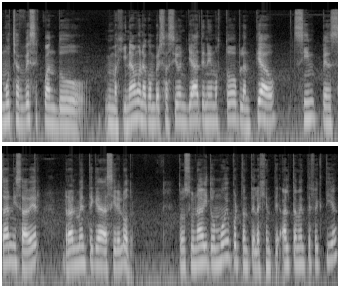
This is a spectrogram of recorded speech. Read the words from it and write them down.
muchas veces cuando imaginamos una conversación ya tenemos todo planteado sin pensar ni saber realmente qué va a decir el otro. Entonces un hábito muy importante de la gente altamente efectiva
